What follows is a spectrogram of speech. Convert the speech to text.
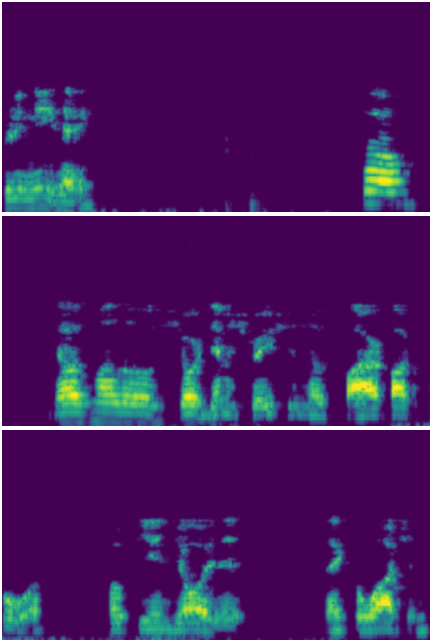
Pretty neat, hey? So, that was my little short demonstration of Firefox 4. Hope you enjoyed it. Thanks for watching.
